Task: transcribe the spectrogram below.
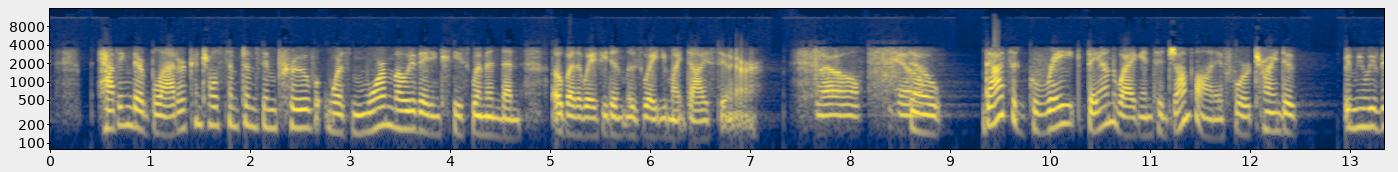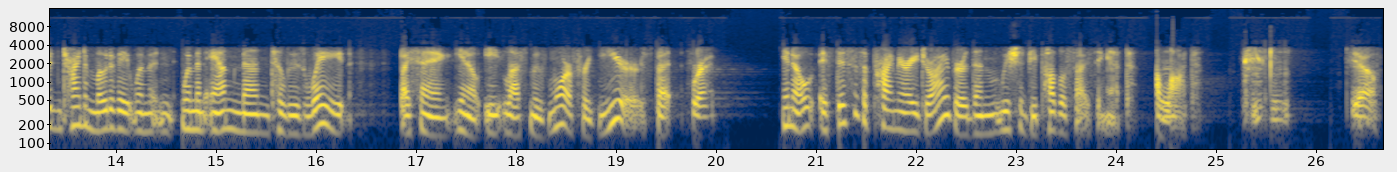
having their bladder control symptoms improve was more motivating to these women than, oh, by the way, if you didn't lose weight, you might die sooner. Oh, yeah. So that's a great bandwagon to jump on if we're trying to. I mean, we've been trying to motivate women, women and men to lose weight by saying, you know, eat less, move more for years. But right. you know, if this is a primary driver, then we should be publicizing it a lot. Mm-hmm. Yeah.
